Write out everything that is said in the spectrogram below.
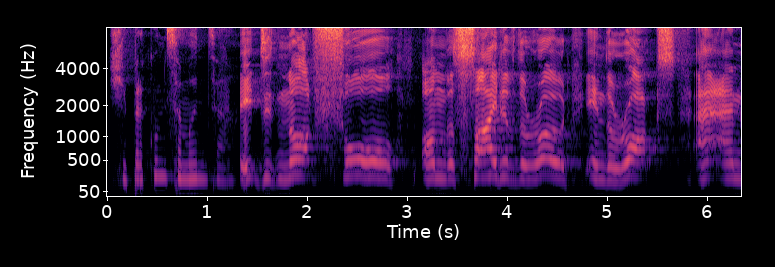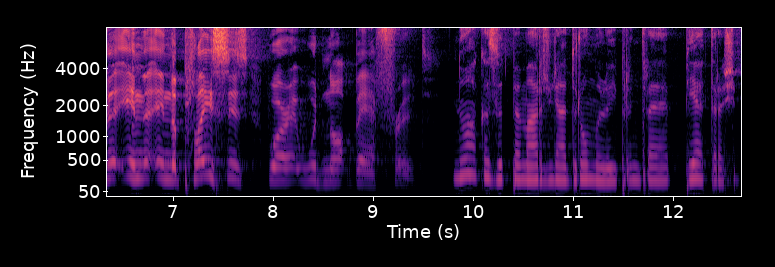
Și precum sămânța, It did not fall on the side of the road, in the rocks, and in the, in the places where it would not bear fruit. nu a căzut pe marginea drumului printre pietre și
